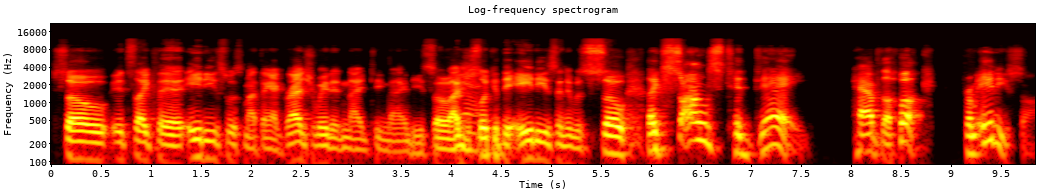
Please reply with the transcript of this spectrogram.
So it's like the 80s was my thing. I graduated in 1990. So I Yeah. just look at the 80s and it was so like songs today have the hook from 80s songs.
